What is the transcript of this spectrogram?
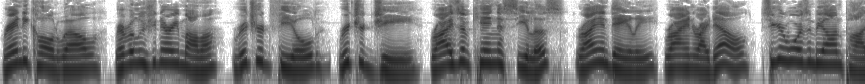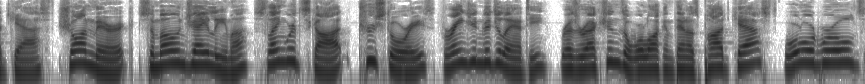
Randy Caldwell, Revolutionary Mama, Richard Field, Richard G., Rise of King Asilas, Ryan Daly, Ryan Rydell, Secret Wars and Beyond Podcast, Sean Merrick, Simone J. Lima, Slangward Scott, True Stories, Varangian Vigilante, Resurrections, a Warlock and Thanos podcast, Warlord Worlds,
